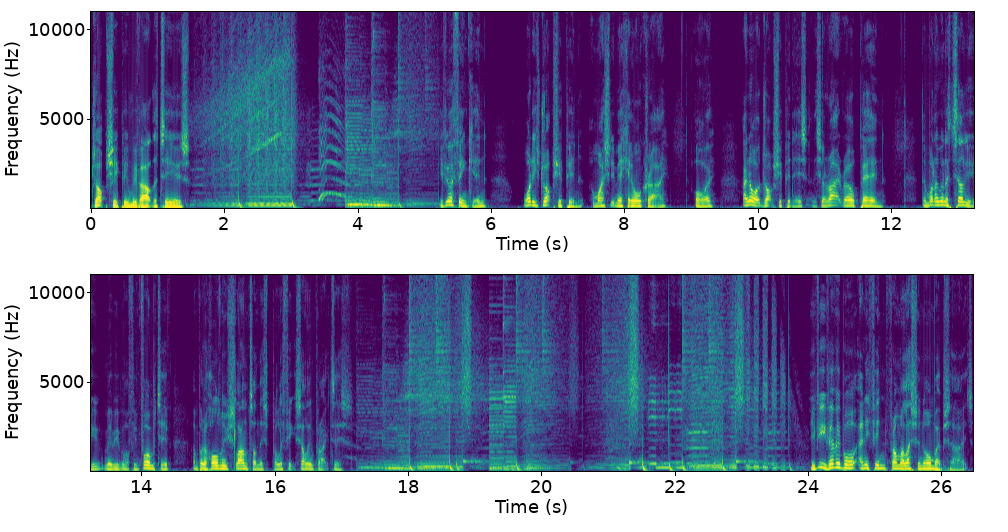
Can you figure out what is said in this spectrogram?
drop shipping without the tears. If you're thinking, what is dropshipping and why should it make anyone cry? Or, I know what dropshipping is and it's a right royal pain, then what I'm going to tell you may be both informative and put a whole new slant on this prolific selling practice. If you've ever bought anything from a lesser known website,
